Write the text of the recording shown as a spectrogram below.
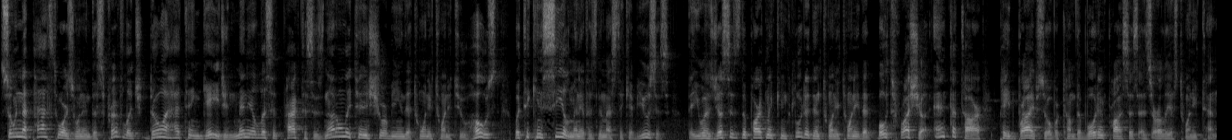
So in the path towards winning this privilege, Doha had to engage in many illicit practices not only to ensure being the 2022 host, but to conceal many of its domestic abuses. The US Justice Department concluded in 2020 that both Russia and Qatar paid bribes to overcome the voting process as early as 2010.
